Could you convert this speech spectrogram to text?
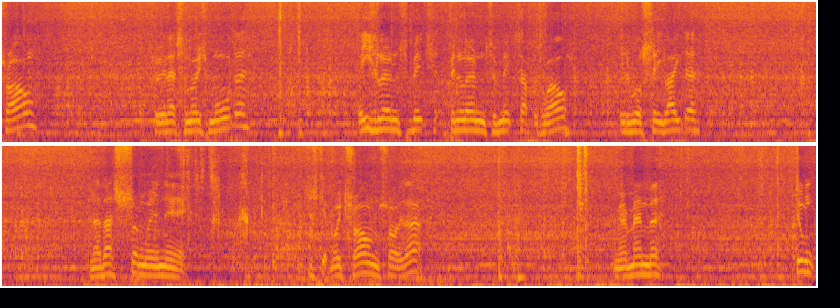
trowel. So we'll have some nice mortar. He's learned to mix, been learning to mix up as well, as we'll see later. Now that's somewhere in there. Just get my trowel and try that. And remember, don't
